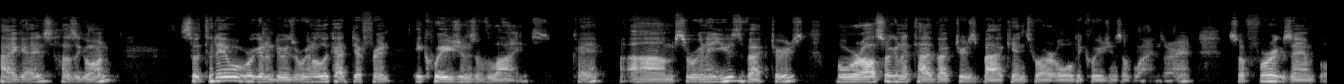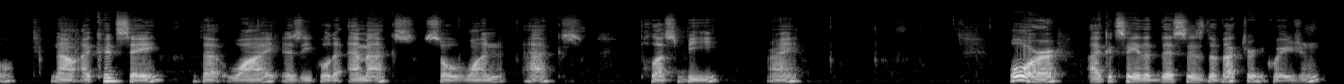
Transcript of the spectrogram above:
Hi guys, how's it going? So today what we're going to do is we're going to look at different equations of lines. Okay, um, so we're going to use vectors, but we're also going to tie vectors back into our old equations of lines. All right. So for example, now I could say that y is equal to mx, so 1x plus b, right? Or I could say that this is the vector equation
